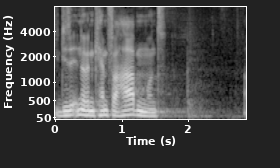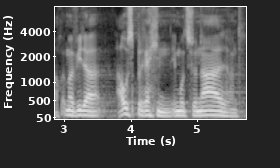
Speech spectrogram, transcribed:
die diese inneren Kämpfe haben und auch immer wieder ausbrechen, emotional und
